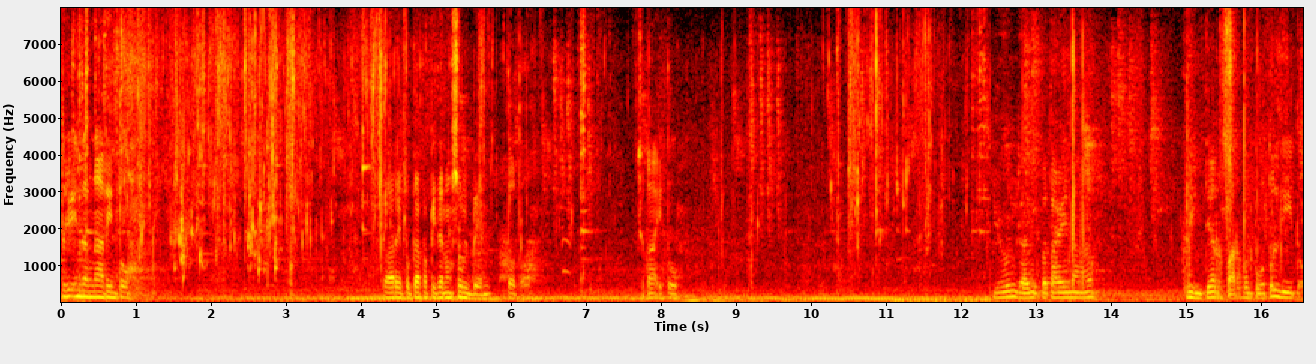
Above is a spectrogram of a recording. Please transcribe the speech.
Patuyuin lang natin to. Para pagkakapitan ng solvent, ito to. Tsaka ito. Yun gamit pa tayo ng ano, printer para pamputol dito.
